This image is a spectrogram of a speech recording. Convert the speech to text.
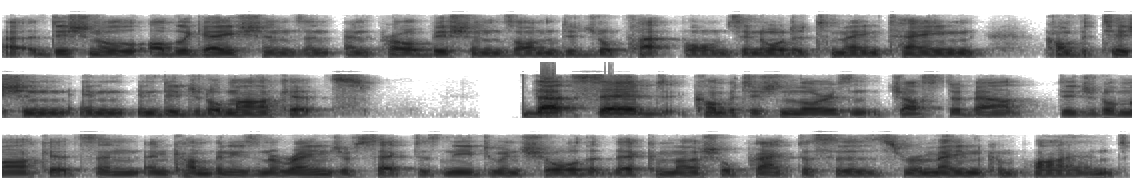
uh, additional obligations and, and prohibitions on digital platforms in order to maintain competition in, in digital markets. That said, competition law isn't just about digital markets, and, and companies in a range of sectors need to ensure that their commercial practices remain compliant.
